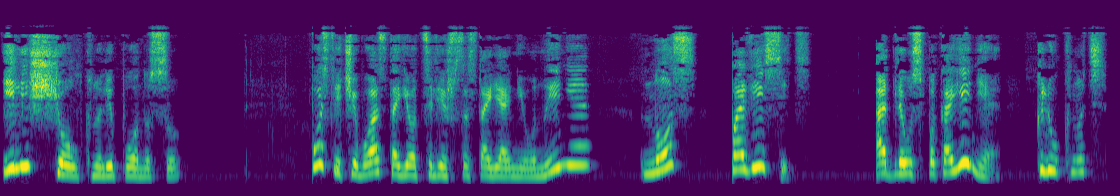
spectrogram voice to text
или щелкнули по носу, после чего остается лишь в состоянии уныния нос повесить, а для успокоения клюкнуть.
